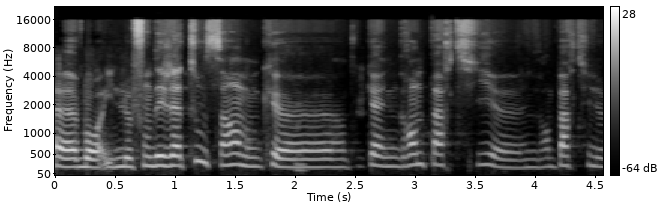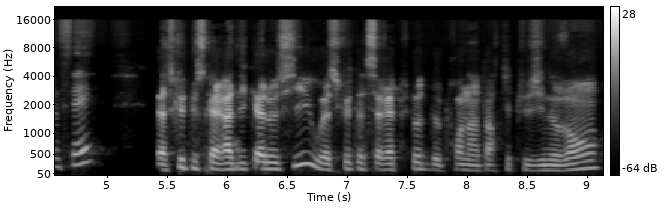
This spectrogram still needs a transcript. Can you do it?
bon, ils le font déjà tous, hein, donc en tout cas, une grande partie, une grande partie le fait. Est-ce que tu serais radical aussi ou est-ce que tu essaierais plutôt de prendre un parti plus innovant,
